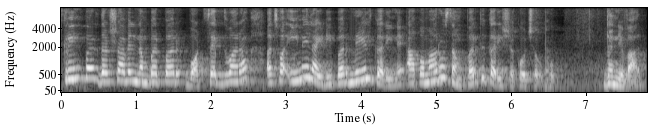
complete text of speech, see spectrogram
સ્ક્રીન પર દર્શાવેલ નંબર પર વોટ્સએપ દ્વારા અથવા ઈમેલ આઈડી પર મેલ કરીને આપ અમારો સંપર્ક કરી શકો છો. ધન્યવાદ.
